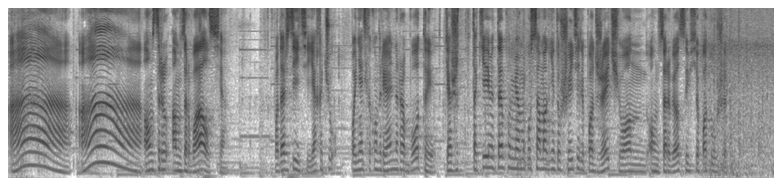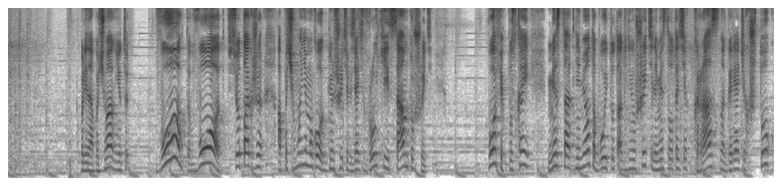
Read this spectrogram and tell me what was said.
А, а, он, взрыв, он взорвался. Подождите, я хочу понять, как он реально работает. Я же такими темпами я могу сам огнетушитель поджечь, и он, он взорвется и все потушит. Блин, а почему огнетушитель... Вот, вот, все так же. А почему я не могу огнетушитель взять в руки и сам тушить? Пофиг, пускай вместо огнемета будет тут огнетушитель, вместо вот этих красно-горячих штук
